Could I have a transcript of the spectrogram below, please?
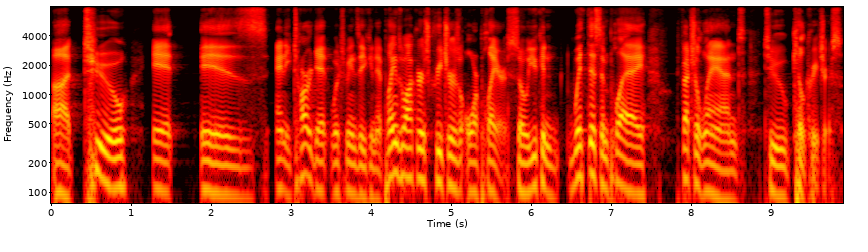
Uh, two, it is any target, which means that you can hit planeswalkers, creatures, or players. So you can, with this in play, fetch a land to kill creatures.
